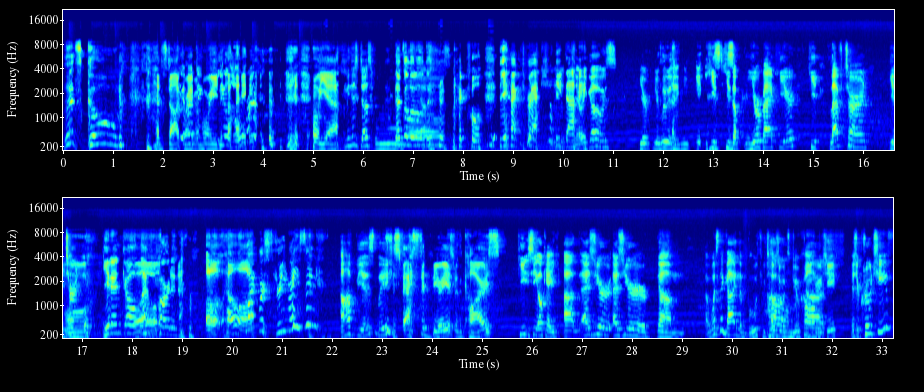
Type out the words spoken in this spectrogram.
Let's go. That's Doc right before he died. oh yeah. I mean, this does. That's a little No. disrespectful. The actor actually died. There he goes. You're you're losing. He's he's up. You're back here. He left turn. You turn. Oh, You didn't go Oh. left hard enough. oh hello. What? We're street racing? Obviously, Just Fast and Furious with cars? he see. Okay, uh, as your as your um, uh, what's the guy in the booth who tells you what to Oh do my called? gosh. Crew chief? As your crew chief.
